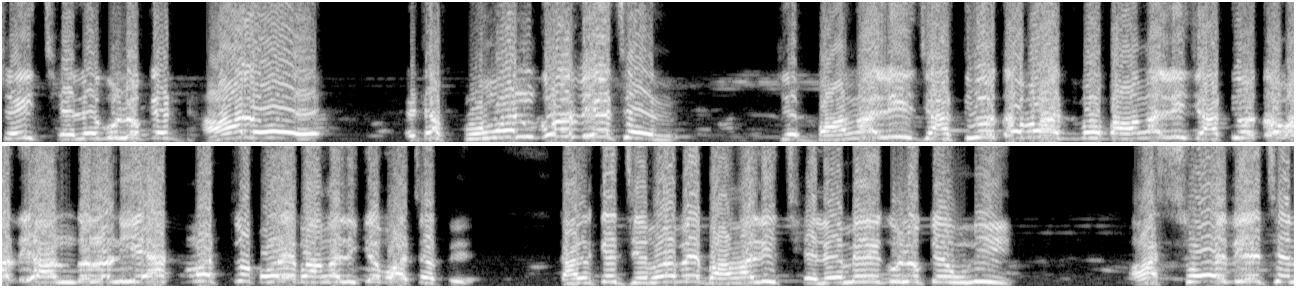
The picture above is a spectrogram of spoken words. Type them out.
সেই ছেলেগুলোকে ঢাল হয়ে এটা প্রমাণ করে দিয়েছেন যে বাঙালি জাতীয়তাবাদ বা বাঙালি জাতীয়তাবাদী আন্দোলনই একমাত্র পরে বাঙালিকে বাঁচাতে। কালকে যেভাবে বাঙালি ছেলে মেয়েগুলোকে উনি আশ্রয় দিয়েছেন,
